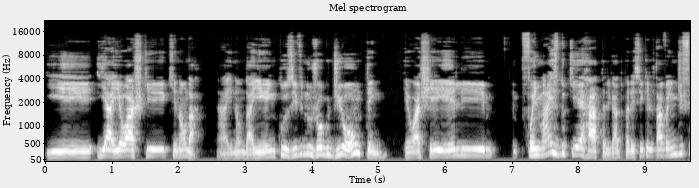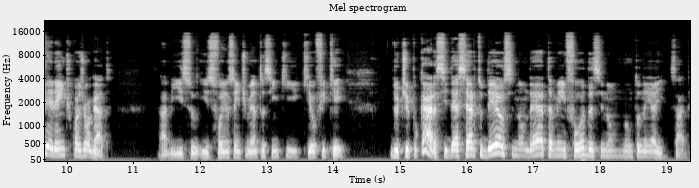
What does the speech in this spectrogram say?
E, e aí eu acho que, que não dá. Aí não dá. E inclusive no jogo de ontem, eu achei ele. Foi mais do que errar, tá ligado? Parecia que ele tava indiferente com as jogadas. Sabe? Isso, isso foi um sentimento assim que, que eu fiquei. Do tipo, cara, se der certo, deu, se não der, também foda-se, não, não tô nem aí, sabe?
